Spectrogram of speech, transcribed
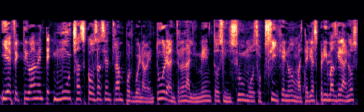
Y efectivamente muchas cosas entran por Buenaventura, entran alimentos, insumos, oxígeno, materias primas, granos,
